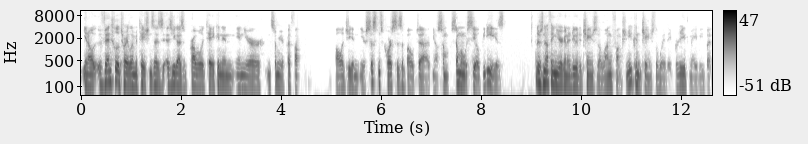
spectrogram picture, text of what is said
you know, ventilatory limitations, as as you guys have probably taken in in your in some of your pathology and your systems courses about uh, you know some someone with COPD is there's nothing you're going to do to change the lung function. You can change the way they breathe, maybe, but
